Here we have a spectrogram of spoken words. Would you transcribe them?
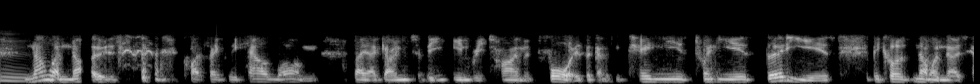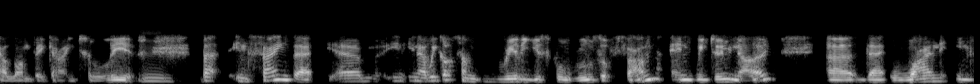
Mm. no one knows, quite frankly, how long they are going to be in retirement for. Is it going to be 10 years, 20 years, 30 years? Because no one knows how long they're going to live. Mm. But in saying that, um, you you know, we've got some really useful rules of thumb, and we do know uh, that one in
